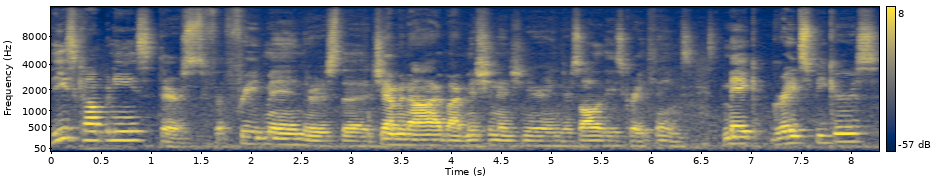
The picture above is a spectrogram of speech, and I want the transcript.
These companies, there's the Friedman, there's the Gemini by Mission Engineering, there's all of these great things. Make great speakers,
